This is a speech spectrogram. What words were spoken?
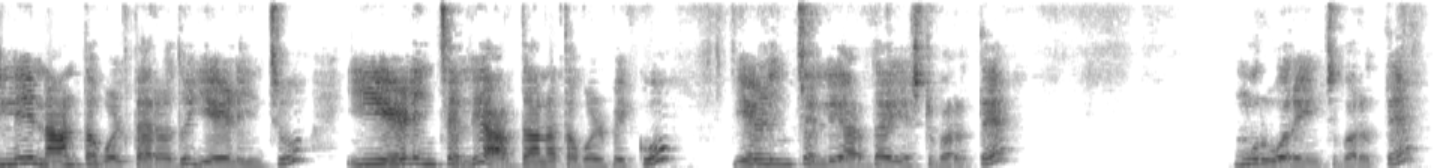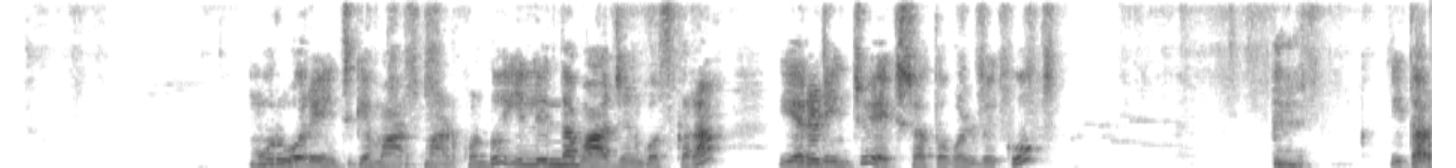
ಇಲ್ಲಿ ನಾನು ತಗೊಳ್ತಾ ಇರೋದು ಏಳು ಇಂಚು. ಈ ಏಳು ಇಂಚಲ್ಲಿ ಅರ್ಧನ ತಗೊಳ್ಬೇಕು. ಏಳು ಇಂಚಲ್ಲಿ ಅರ್ಧ ಎಷ್ಟು ಬರುತ್ತೆ? ಮೂರುವರೆ ಇಂಚ್ ಬರುತ್ತೆ. ಮೂರುವರೆ ಇಂಚ್ಗೆ ಮಾರ್ಕ್ ಮಾಡಿಕೊಂಡು ಇಲ್ಲಿಂದ ಮಾರ್ಜಿನ್ಗೋಸ್ಕರ ಎರಡು ಇಂಚು ಎಕ್ಸ್ಟ್ರಾ ತಗೊಳ್ಬೇಕು. ಈ ಥರ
